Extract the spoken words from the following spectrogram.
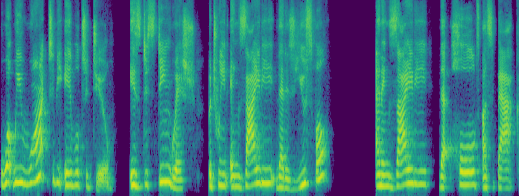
what we want to be able to do is distinguish between anxiety that is useful and anxiety that holds us back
